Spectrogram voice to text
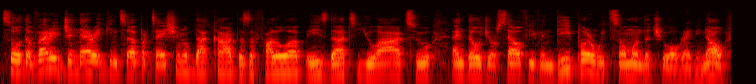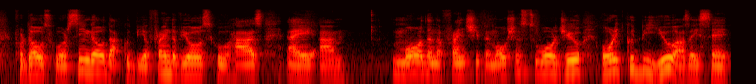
So the very generic interpretation of that card as a follow-up is that you are to indulge yourself even deeper with someone that you already know. For those who are single, that could be a friend of yours who has a um, more than a friendship emotions towards you or it could be you as I said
